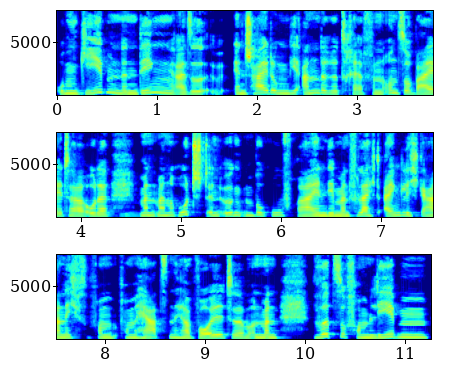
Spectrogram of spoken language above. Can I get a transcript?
umgebenden Dingen, also Entscheidungen, die andere treffen und so weiter. Oder mhm. man, man rutscht in irgendeinen Beruf rein, den man vielleicht eigentlich gar nicht vom, vom Herzen her wollte. Und man wird so vom Leben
